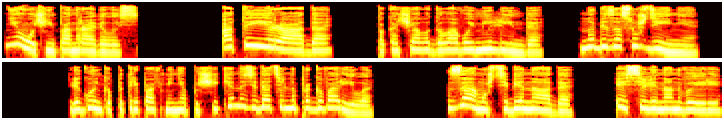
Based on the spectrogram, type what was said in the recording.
не очень понравилось. «А ты и рада», — покачала головой Мелинда, но без осуждения. Легонько потрепав меня по щеке, назидательно проговорила. Замуж тебе надо, Эсселин Анвери.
